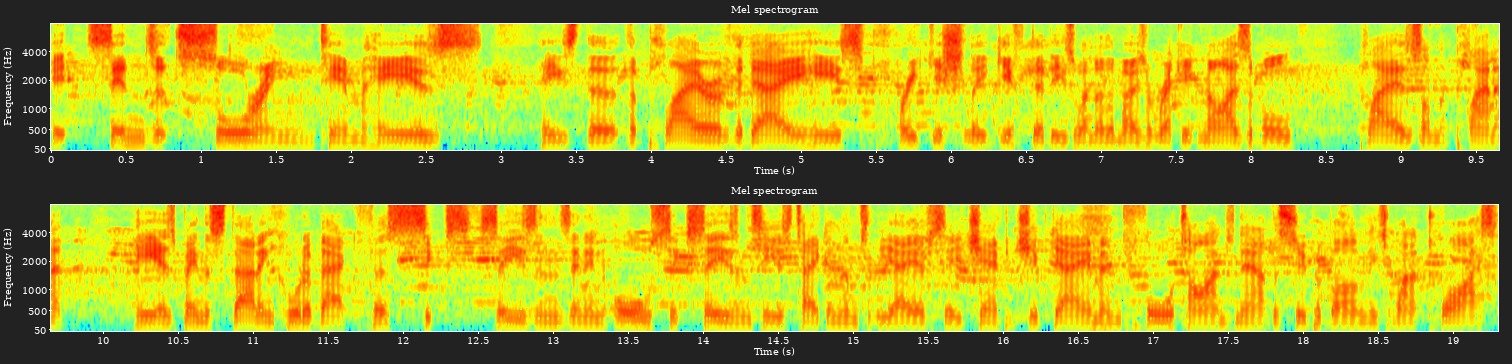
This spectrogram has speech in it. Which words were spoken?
It sends it soaring, Tim. He is he's the, the player of the day. He's freakishly gifted. He's one of the most recognisable players on the planet. He has been the starting quarterback for six seasons, and in all six seasons, he has taken them to the AFC Championship game and four times now the Super Bowl, and he's won it twice.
